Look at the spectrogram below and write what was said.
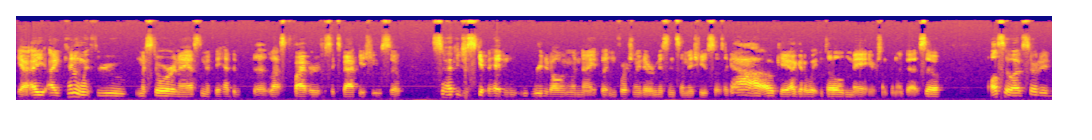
Yeah, I, I kind of went through my store and I asked them if they had the, the last five or six back issues, so so I could just skip ahead and read it all in one night. But unfortunately, they were missing some issues, so I was like, ah, okay, I got to wait until May or something like that. So also, I've started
